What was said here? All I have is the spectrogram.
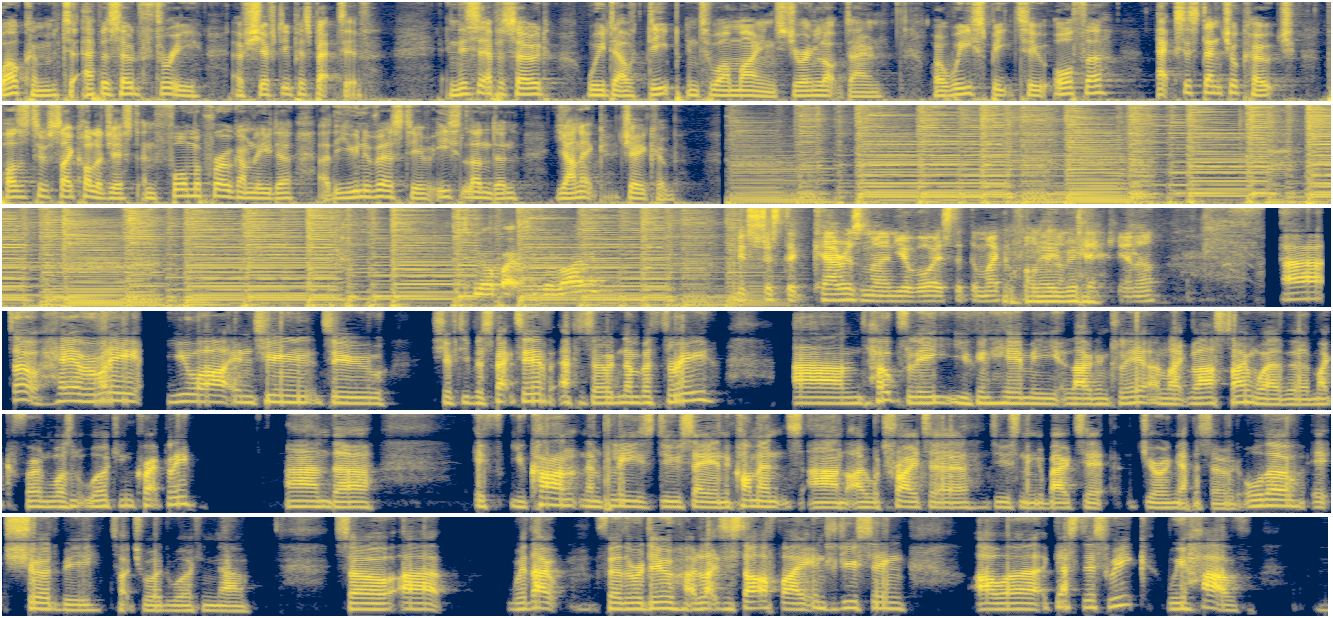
Welcome to episode 3 of Shifty Perspective. In this episode, we delve deep into our minds during lockdown, where we speak to author, existential coach, positive psychologist, and former program leader at the University of East London, Yannick Jacob. We are back to the live. It's just the charisma in your voice that the microphone Maybe. can't take, you know? Uh, so, hey everybody, you are in tune to Shifty Perspective, episode number three. And hopefully, you can hear me loud and clear, unlike last time where the microphone wasn't working correctly. And uh, if you can't, then please do say in the comments, and I will try to do something about it during the episode. Although it should be, touchwood working now. So, uh, without further ado, I'd like to start off by introducing our guest this week. We have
